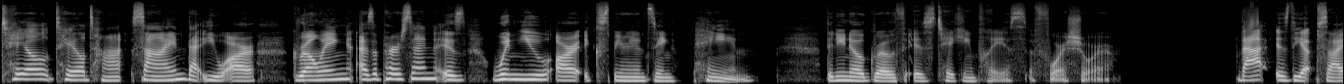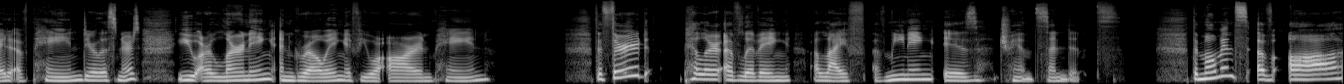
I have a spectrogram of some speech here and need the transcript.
telltale t- sign that you are growing as a person is when you are experiencing pain. Then you know growth is taking place for sure. That is the upside of pain, dear listeners. You are learning and growing if you are in pain. The third pillar of living a life of meaning is transcendence. The moments of awe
